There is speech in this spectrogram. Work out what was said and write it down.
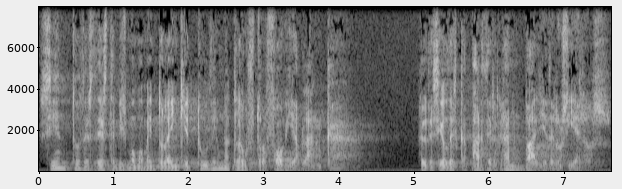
Siento desde este mismo momento la inquietud de una claustrofobia blanca, el deseo de escapar del gran valle de los hielos.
